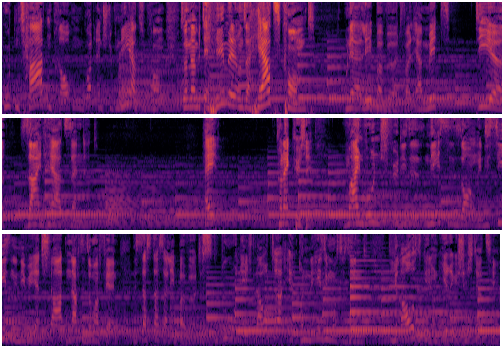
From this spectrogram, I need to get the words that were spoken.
guten Taten brauchen, um Gott ein Stück näher zu kommen, sondern damit der Himmel in unser Herz kommt und er erlebbar wird, weil er mit dir sein Herz sendet. Hey, Connect Kirche, mein Wunsch für diese nächste Saison, in die Season, in die wir jetzt starten nach den Sommerferien, ist, dass das erlebbar wird. Dass du und ich lauter Onesimusse sind, die rausgehen und ihre Geschichte erzählen.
